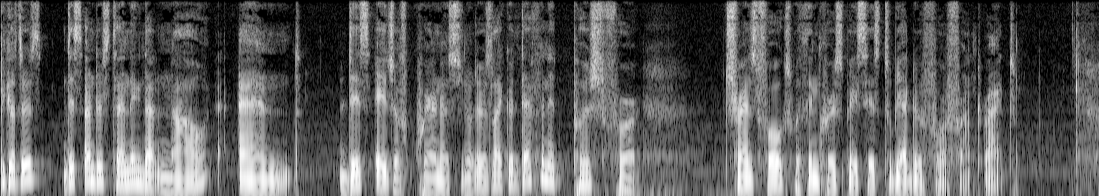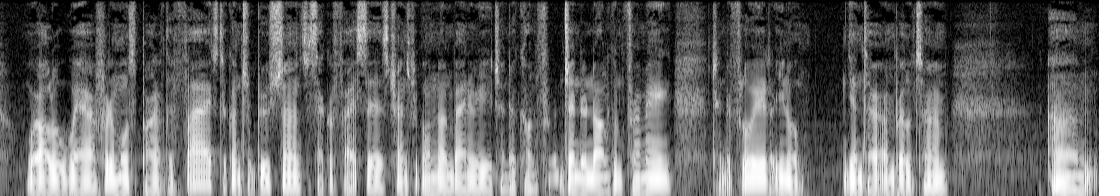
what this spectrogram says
Because there's this understanding that now and this age of queerness, you know, there's like a definite push for trans folks within queer spaces to be at the forefront, right? We're all aware, for the most part, of the fights, the contributions, the sacrifices, trans people, non-binary, gender conf- gender non-conforming, gender fluid, you know, the entire umbrella term, um,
